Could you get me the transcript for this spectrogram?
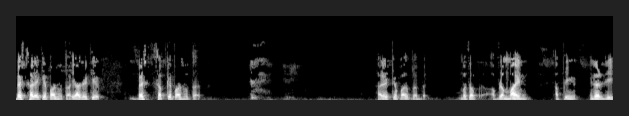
بیسٹ ہر ایک کے پاس ہوتا ہے۔ یاد رکھیے بیسٹ سب کے پاس ہوتا ہے۔ ہر ایک کے پاس اپنا مطلب اپنا مائنڈ اپنی انرجی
